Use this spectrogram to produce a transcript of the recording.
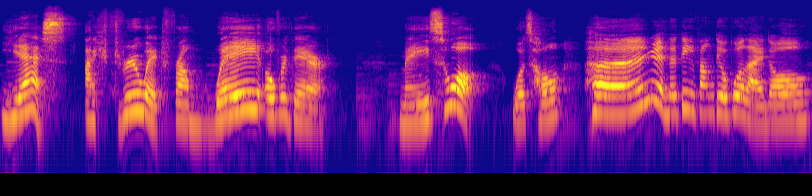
Yes，I threw it from way over there。没错。我从很远的地方丢过来的哦。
